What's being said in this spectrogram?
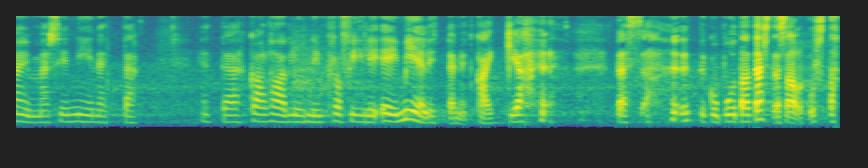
mä ymmärsin niin, että että Karl Haglundin profiili ei mielittänyt kaikkia tässä, kun puhutaan tästä salkusta.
